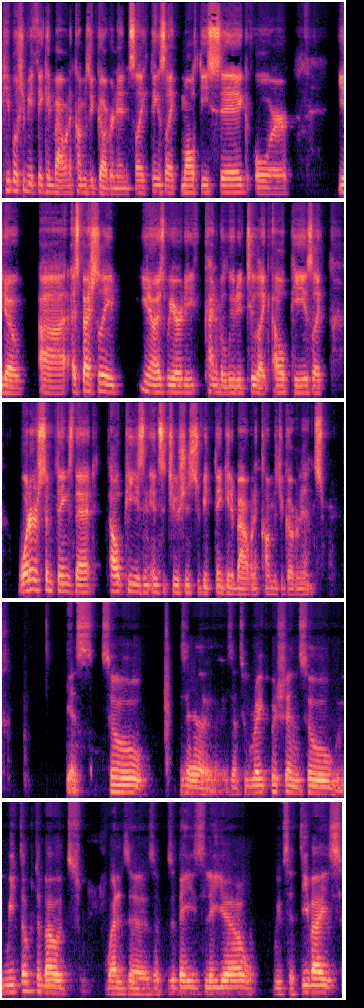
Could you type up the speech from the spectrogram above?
people should be thinking about when it comes to governance, like things like multi-sig or, you know, uh, especially, you know, as we already kind of alluded to, like LPs, like what are some things that LPs and institutions should be thinking about when it comes to governance? Yes, so that's a great question. So we talked about, well, the, the, the base layer with the device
